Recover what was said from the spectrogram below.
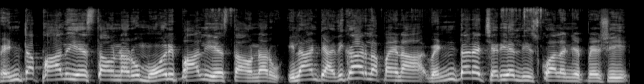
పెంట పాలు చేస్తూ ఉన్నారు మోరి పాలు చేస్తూ ఉన్నారు. ఇలాంటి అధికారులపైన వెంటనే చర్యలు తీసుకోవాలని చెప్పేసి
